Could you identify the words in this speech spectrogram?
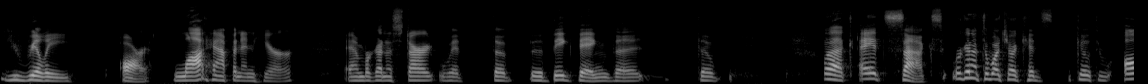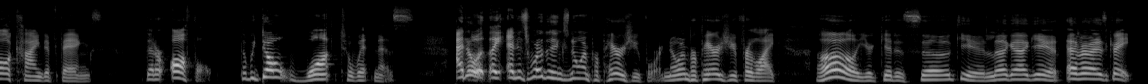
You really are. A lot happening here. And we're going to start with the the big thing, the the look, it sucks. We're going to have to watch our kids go through all kind of things that are awful that we don't want to witness. I don't like, and it's one of the things no one prepares you for. No one prepares you for like, oh, your kid is so cute. Look how cute. Everybody's great.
